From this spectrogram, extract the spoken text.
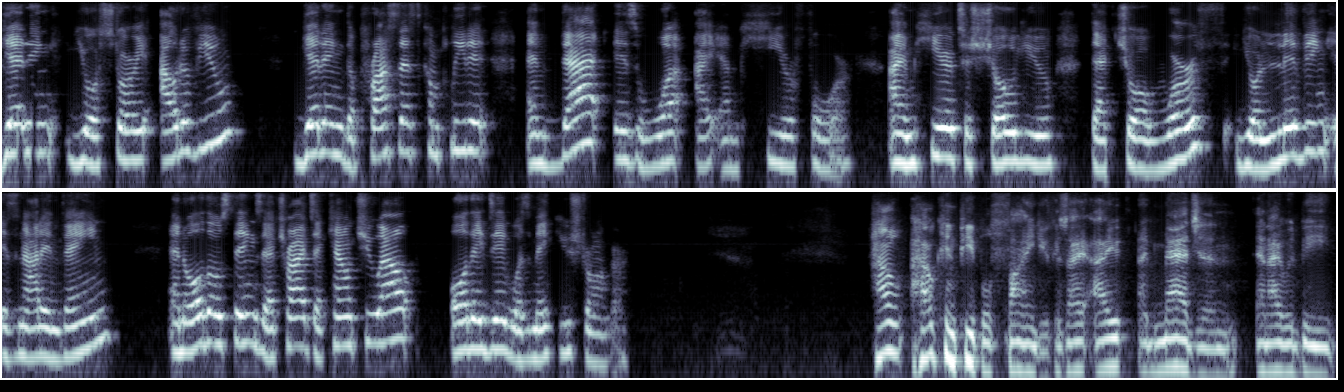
getting your story out of you, getting the process completed. And that is what I am here for. I am here to show you that your worth, your living is not in vain. And all those things that tried to count you out, all they did was make you stronger. How how can people find you? Because I, I imagine and I would be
